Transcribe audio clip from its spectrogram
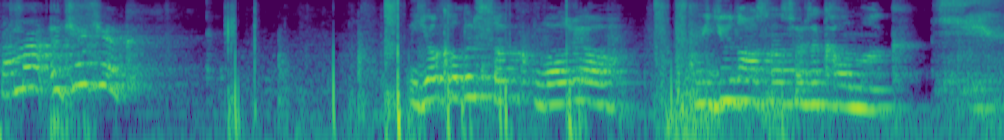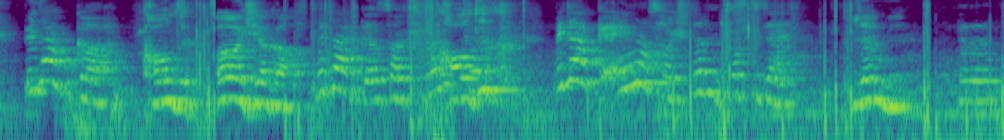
Tamam üçe çık. Ya kalırsak var ya videoda asansörde kalmak. Bir dakika. Kaldık. Aa şaka. Bir dakika saçlar. Kaldık. Bir dakika Eymen saçların çok güzel. Güzel mi? Evet.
